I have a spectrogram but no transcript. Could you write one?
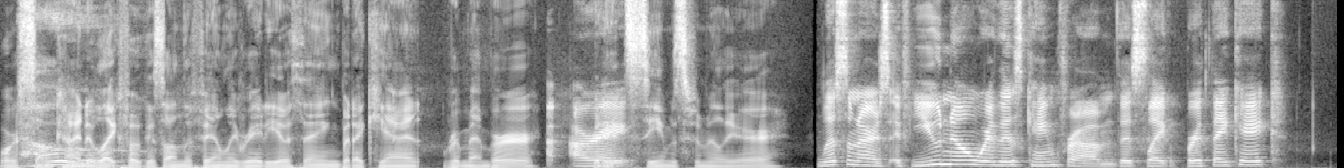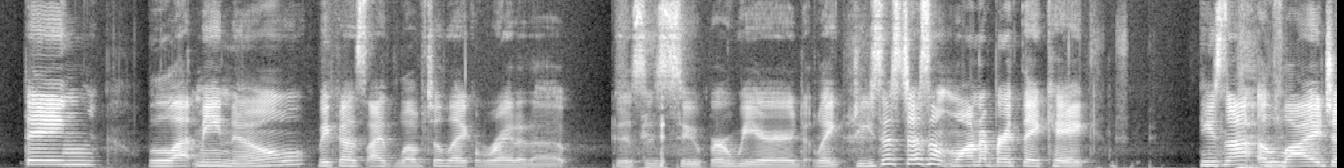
or some kind of like Oh. focus on the family radio thing, but I can't remember. all But it seems familiar. listeners, if you know where this came from, this like birthday cake thing, let me know because I'd love to like write it up. This is super weird. Like Jesus doesn't want a birthday cake. He's not Elijah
